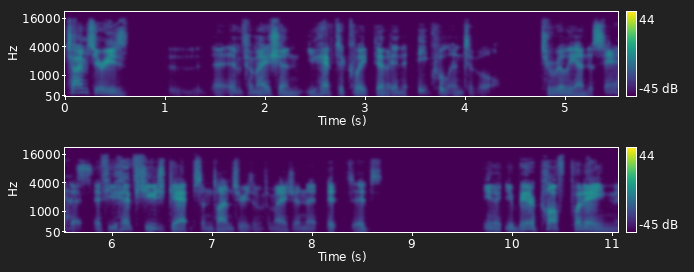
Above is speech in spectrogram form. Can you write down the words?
Time series uh, information. You have to collect that in an equal interval to really understand Yes. it. If you have huge gaps in time series information, it, it it's you know you're better off putting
